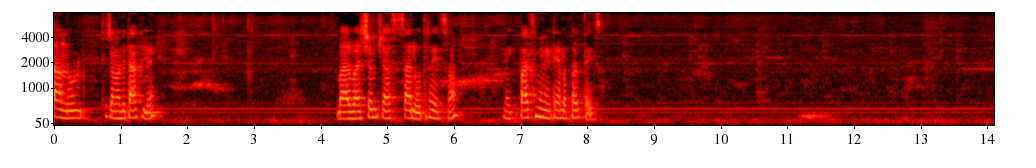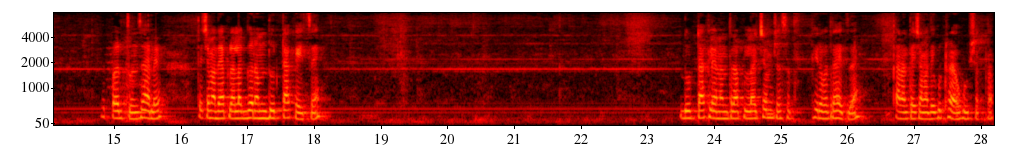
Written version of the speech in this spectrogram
तांदूळ त्याच्यामध्ये टाकले. बार बार चमचा असं चालवत राहायचं. आणि एक पाच मिनिट याला परतायचं. परतून झालं आहे त्याच्यामध्ये आपल्याला गरम दूध टाकायचं आहे दूध टाकल्यानंतर आपल्याला चमचा असं फिरवत राहायचं आहे कारण त्याच्यामध्ये गुठळ्या होऊ शकतात.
